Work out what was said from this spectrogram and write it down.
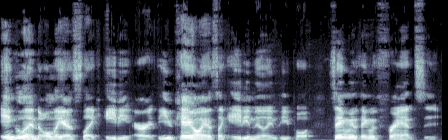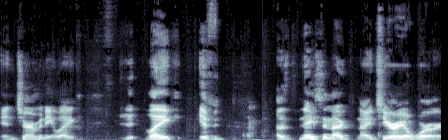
England only has like eighty, or the UK only has like eighty million people. Same thing with France and Germany. Like, like if a nation like Nigeria were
